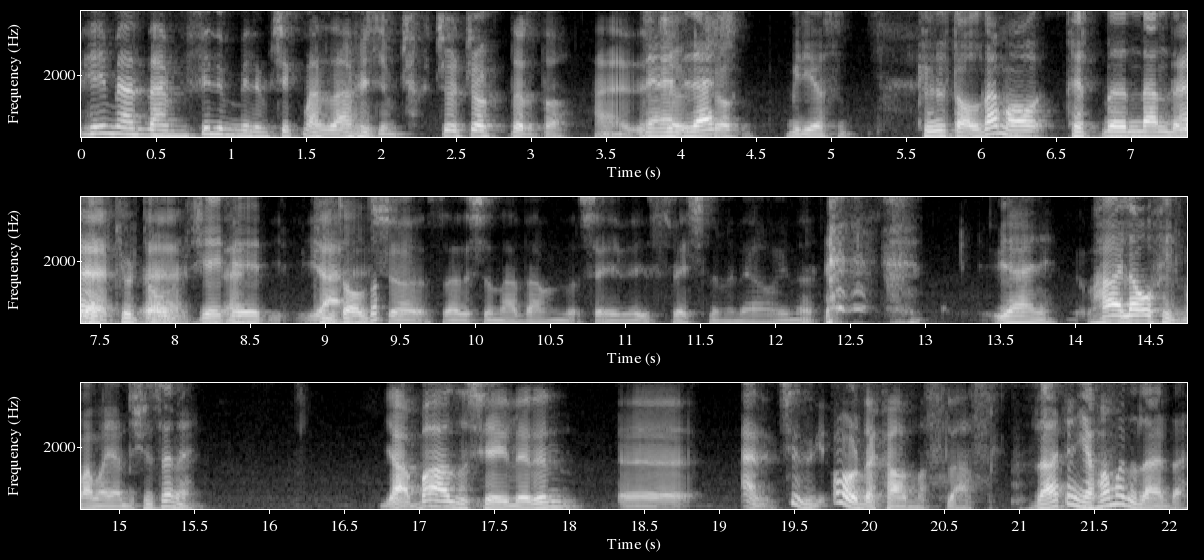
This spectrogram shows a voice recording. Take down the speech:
He-Man'den bir film film çıkmaz abicim. Çok, çok, çok tırt o. Yani çok- Denediler çok- biliyorsun. Kült oldu ama o tırtlığından da biraz Evet, kült evet, oldu. Şey, evet. e, kült Yani oldu. Şu sarışın adam şeyle İsveçli mi ne oyunu. Yani hala o film ama yani düşünsene. ya bazı şeylerin e, hani çizgi orada kalması lazım. Zaten yapamadılar da. Ha.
